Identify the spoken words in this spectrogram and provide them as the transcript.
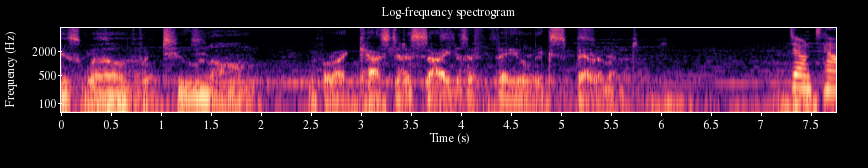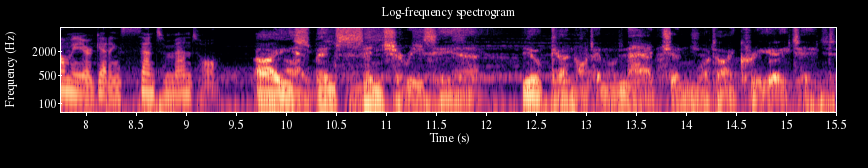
This world for too long before I cast it aside as a failed experiment. Don't tell me you're getting sentimental. I spent centuries here. You cannot imagine what I created.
